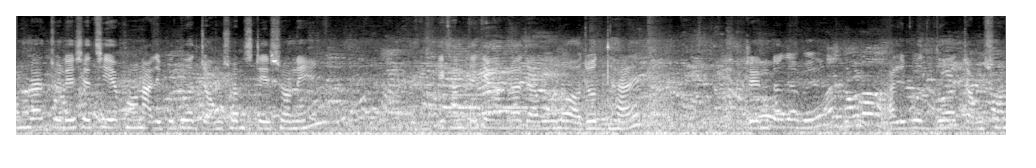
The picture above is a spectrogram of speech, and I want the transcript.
আমরা চলে এসেছি এখন আলিপুরদুয়ার জংশন স্টেশনে। এখান থেকে আমরা যাব হলো অযোধ্যায়। ট্রেনটা যাবে Alipurduar junction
